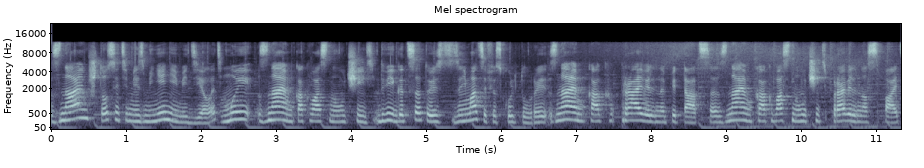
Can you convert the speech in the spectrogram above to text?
знаем, что с этими изменениями делать. Мы знаем, как вас научить двигаться, то есть заниматься физкультурой, знаем, как правильно питаться, знаем, как вас научить правильно спать,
